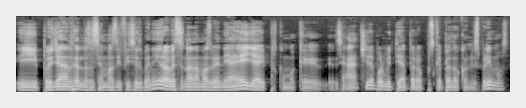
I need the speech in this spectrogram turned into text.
Y pues ya se les hacía más difícil venir. A veces nada más venía ella y pues como que decía, ah, chido por mi tía, pero pues qué pedo con mis primos.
